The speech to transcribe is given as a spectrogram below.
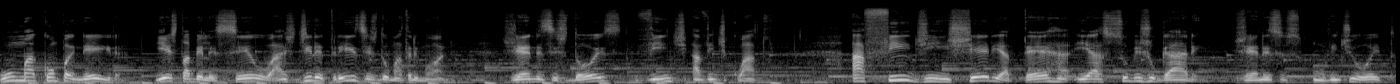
uma companheira e estabeleceu as diretrizes do matrimônio. Gênesis 2, 20 a 24 a fim de encherem a terra e a subjugarem. Gênesis 1:28.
